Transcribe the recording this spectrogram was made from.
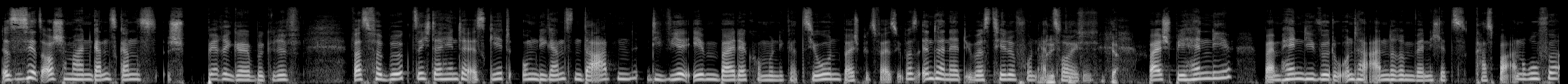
Das ist jetzt auch schon mal ein ganz, ganz sperriger Begriff. Was verbirgt sich dahinter? Es geht um die ganzen Daten, die wir eben bei der Kommunikation, beispielsweise übers Internet, übers Telefon erzeugen. Richtig, ja. Beispiel Handy. Beim Handy würde unter anderem, wenn ich jetzt Kasper anrufe,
